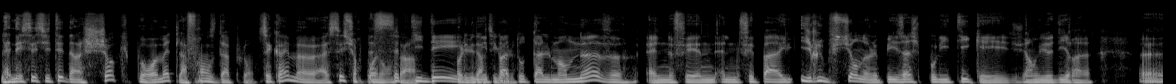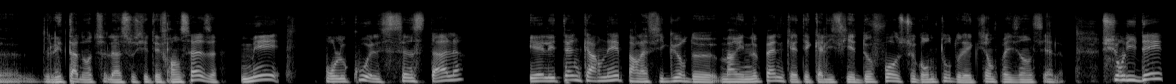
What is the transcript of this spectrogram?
la nécessité d'un choc pour remettre la France d'aplomb. C'est quand même euh, assez surprenant. Cette idée n'est pas totalement neuve. Elle ne fait, elle ne fait pas irruption dans le paysage politique et j'ai envie de dire euh, euh, de l'état de la société française, mais pour le coup, elle s'installe et elle est incarnée par la figure de Marine Le Pen, qui a été qualifiée deux fois au second tour de l'élection présidentielle. Sur l'idée,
